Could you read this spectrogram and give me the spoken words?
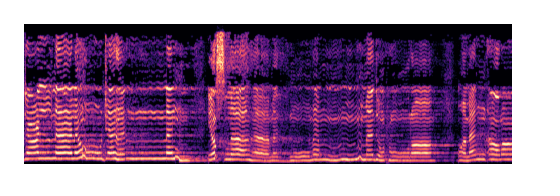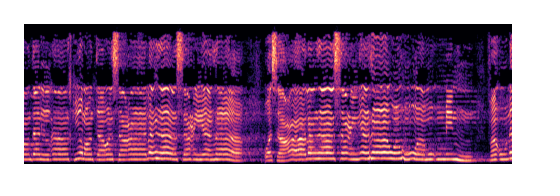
جَعَلْنَا لَهُ جَهَنَّمَ يَصْلَاهَا مَذْمُومًا دحورا ومن أراد الآخرة وسعى لها سعيها وسعى لها سعيها وهو مؤمن فأولئك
